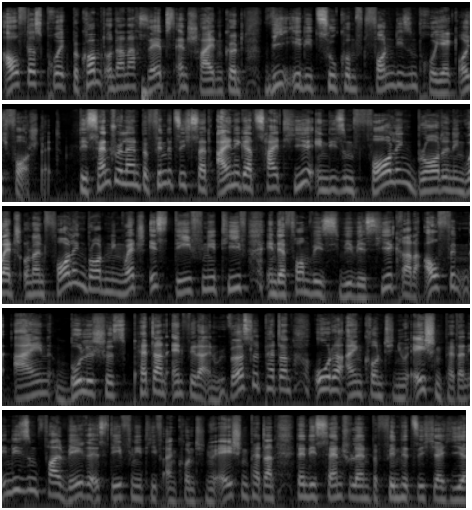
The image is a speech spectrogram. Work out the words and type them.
auf das Projekt bekommt und danach selbst entscheiden könnt, wie ihr die Zukunft von diesem Projekt euch vorstellt. Decentraland befindet sich seit einiger Zeit hier in diesem Falling Broadening Wedge und ein Falling Broadening Wedge ist definitiv in der Form, wie, wir es hier gerade auffinden, ein bullisches Pattern, entweder ein Reversal Pattern oder ein Continuation Pattern. In diesem Fall wäre es definitiv ein Continuation Pattern, denn Decentraland befindet sich ja hier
